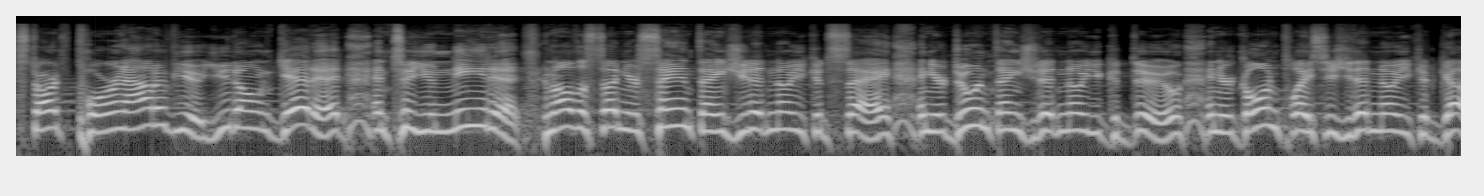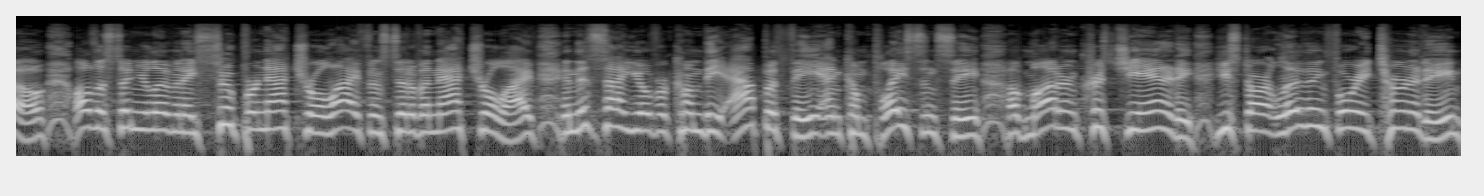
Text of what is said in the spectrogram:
starts pouring out of you. You don't get it until you need it. And all of a sudden, you're saying things you didn't know you could say, and you're doing things you didn't know you could do, and you're going places you didn't know you could go. All of a sudden, you're living a super supernatural life instead of a natural life. And this is how you overcome the apathy and complacency of modern Christianity. You start living for eternity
